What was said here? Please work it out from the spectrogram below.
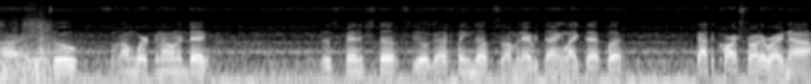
Alright, YouTube. That's what I'm working on today. Just finished up. Still gotta clean up some and everything like that, but got the car started right now.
